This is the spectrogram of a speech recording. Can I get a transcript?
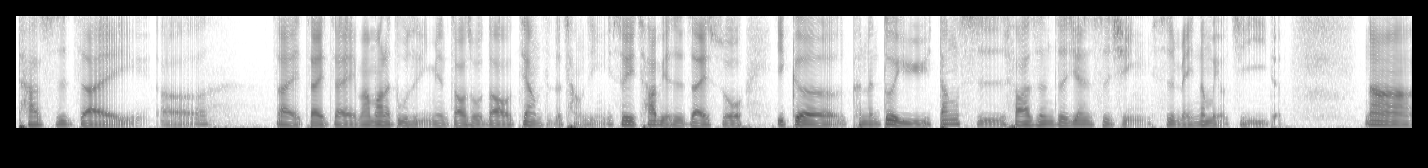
他是在呃。在在在妈妈的肚子里面遭受到这样子的场景，所以差别是在说，一个可能对于当时发生这件事情是没那么有记忆的。那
